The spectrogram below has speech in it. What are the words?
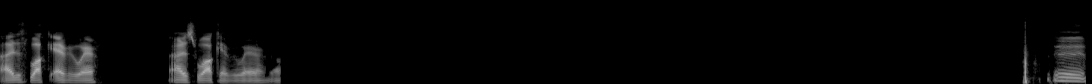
I just walk everywhere. I just walk everywhere. Eh.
